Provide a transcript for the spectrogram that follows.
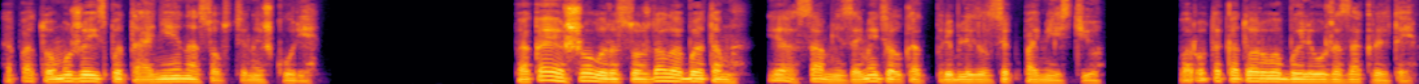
а потом уже испытание на собственной шкуре. Пока я шел и рассуждал об этом, я сам не заметил, как приблизился к поместью, ворота которого были уже закрыты.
